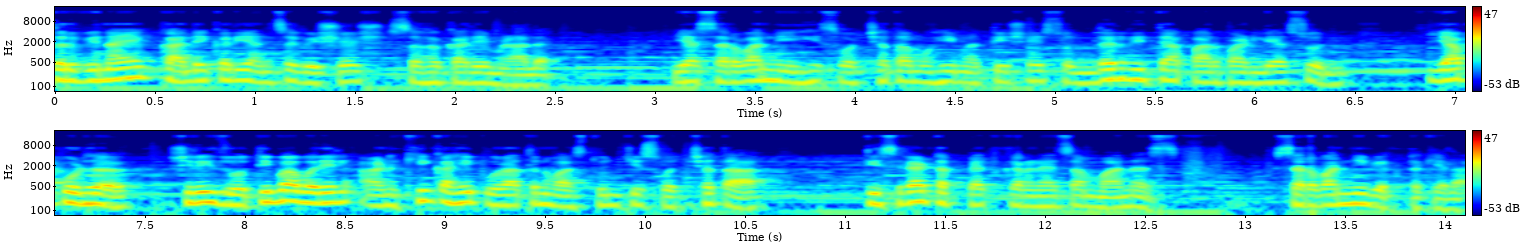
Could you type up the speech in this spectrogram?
तर विनायक कालेकर यांचं विशेष सहकार्य मिळालं. या सर्वांनी ही स्वच्छता मोहीम अतिशय सुंदररित्या पार पाडली असून यापुढं श्री ज्योतिबावरील आणखी काही पुरातन वास्तूंची स्वच्छता तिसऱ्या टप्प्यात करण्याचा मानस सर्वांनी व्यक्त केला.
